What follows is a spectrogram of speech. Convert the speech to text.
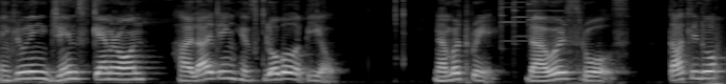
including James Cameron, highlighting his global appeal. Number 3. Diverse roles. Tatlıtuğ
